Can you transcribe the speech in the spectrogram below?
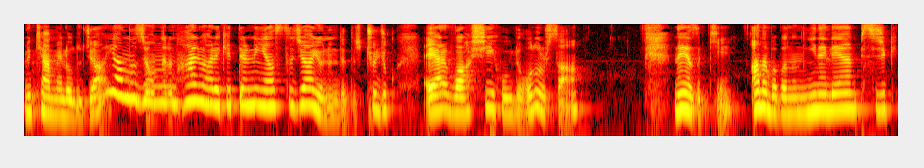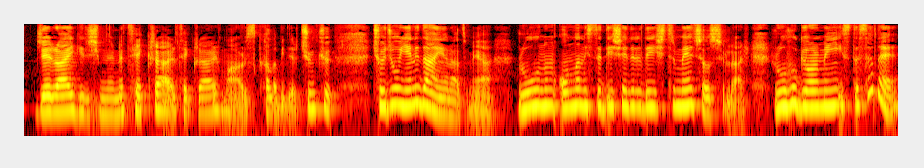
mükemmel olacağı, yalnızca onların hal ve hareketlerinin yansıtacağı yönündedir. Çocuk eğer vahşi huylu olursa ne yazık ki ana babanın yineleyen psikolojik cerrahi girişimlerine tekrar tekrar maruz kalabilir. Çünkü çocuğu yeniden yaratmaya, ruhunun ondan istediği şeyleri değiştirmeye çalışırlar. Ruhu görmeyi istese de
